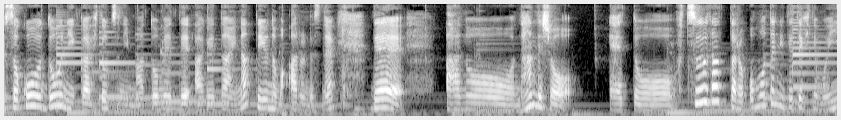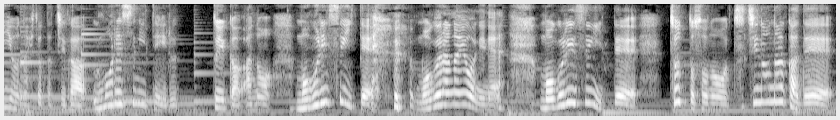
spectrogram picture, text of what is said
そこをどうにか一つにまとめてあげたいなっていうのもあるんですね。であの何でしょうえっと、普通だったら表に出てきてもいいような人たちが埋もれすぎているというかあの潜りすぎて 潜らのようにね潜りすぎてちょっとその土の中で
